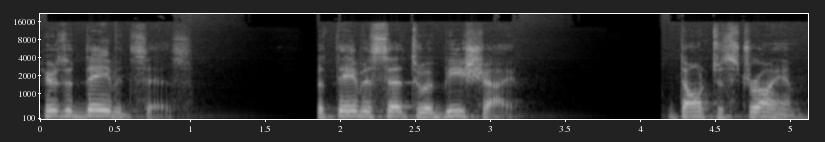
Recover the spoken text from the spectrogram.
Here's what David says. But David said to Abishai, Don't destroy him.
